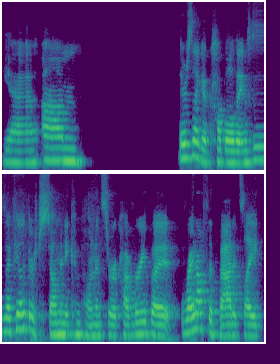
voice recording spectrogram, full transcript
Yeah. Um, there's like a couple things because I feel like there's so many components to recovery, but right off the bat, it's like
